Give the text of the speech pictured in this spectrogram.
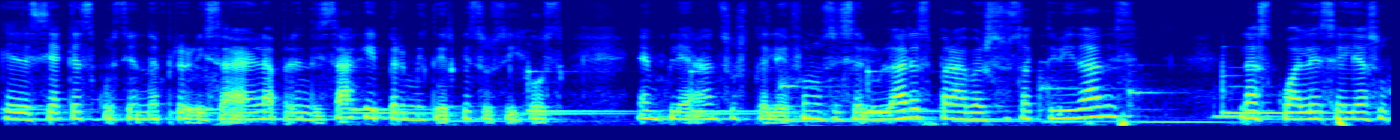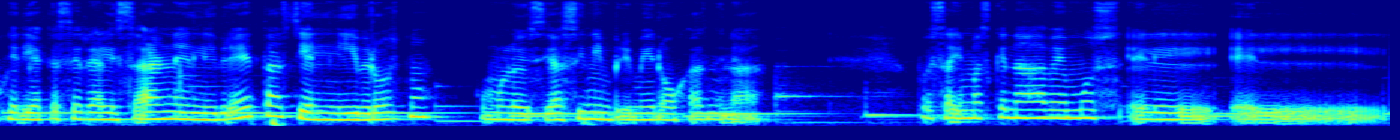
Que decía que es cuestión de priorizar el aprendizaje y permitir que sus hijos emplearan sus teléfonos y celulares para ver sus actividades, las cuales ella sugería que se realizaran en libretas y en libros, ¿no? Como lo decía, sin imprimir hojas ni nada. Pues ahí más que nada vemos el, el,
